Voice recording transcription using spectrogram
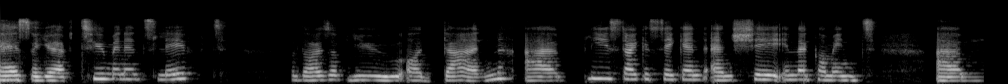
Okay, so you have two minutes left. For those of you who are done, uh, please take a second and share in the comment um,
